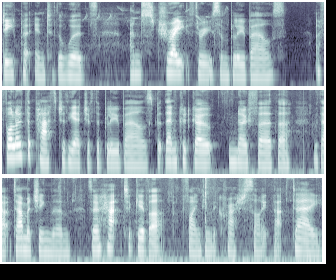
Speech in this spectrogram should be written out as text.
deeper into the woods and straight through some bluebells. I followed the path to the edge of the bluebells, but then could go no further without damaging them, so had to give up finding the crash site that day.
